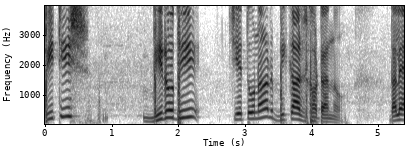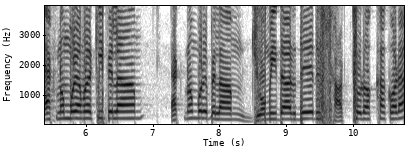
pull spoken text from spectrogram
ব্রিটিশ বিরোধী চেতনার বিকাশ ঘটানো। তাহলে এক নম্বরে আমরা কি পেলাম? এক নম্বরে পেলাম জমিদারদের স্বার্থ রক্ষা করা।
